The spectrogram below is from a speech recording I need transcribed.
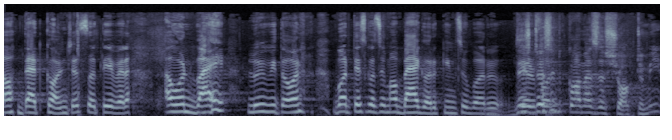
not that conscious so त्यही भएर I won't buy Louis Vuitton but त्यसको चाहिँ म ब्यागहरू किन्छु बरु। This earphone- doesn't come as a shock to me.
